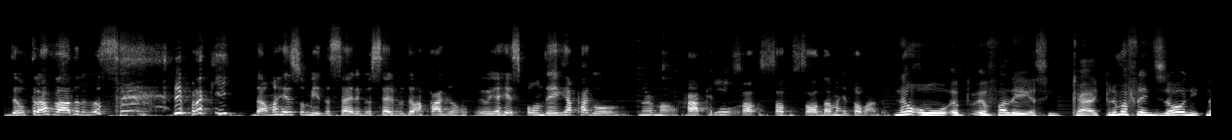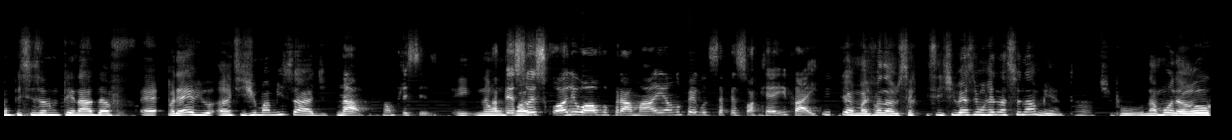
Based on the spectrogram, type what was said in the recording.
Deu travada no meu cérebro aqui. Dá uma resumida, sério, meu cérebro deu um apagão. Eu ia responder e apagou. Normal, rápido. Só, só, só dá uma retomada. Não, o- eu, eu falei assim, cara, pra uma friendzone não precisa não ter nada é, prévio antes de uma amizade. Não, não precisa. E Não a pessoa pode- escolhe o alvo pra amar e ela não pergunta se a pessoa quer e vai. É, mas falando, se, se tivesse um relacionamento, Hum. tipo, namorou,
